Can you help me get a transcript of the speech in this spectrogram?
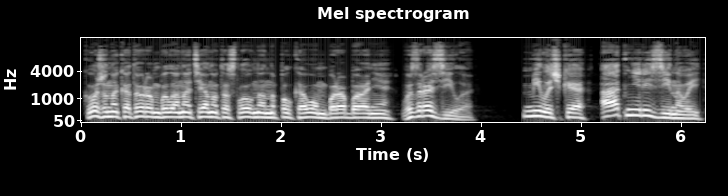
кожа на котором была натянута словно на полковом барабане, возразила. «Милочка, ад не резиновый.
